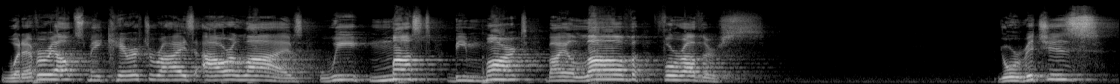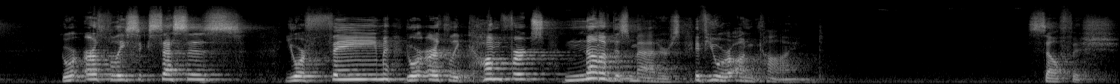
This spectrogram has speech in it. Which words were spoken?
Whatever else may characterize our lives, we must be marked by a love for others. Your riches, your earthly successes, your fame, your earthly comforts, none of this matters if you are unkind, selfish,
